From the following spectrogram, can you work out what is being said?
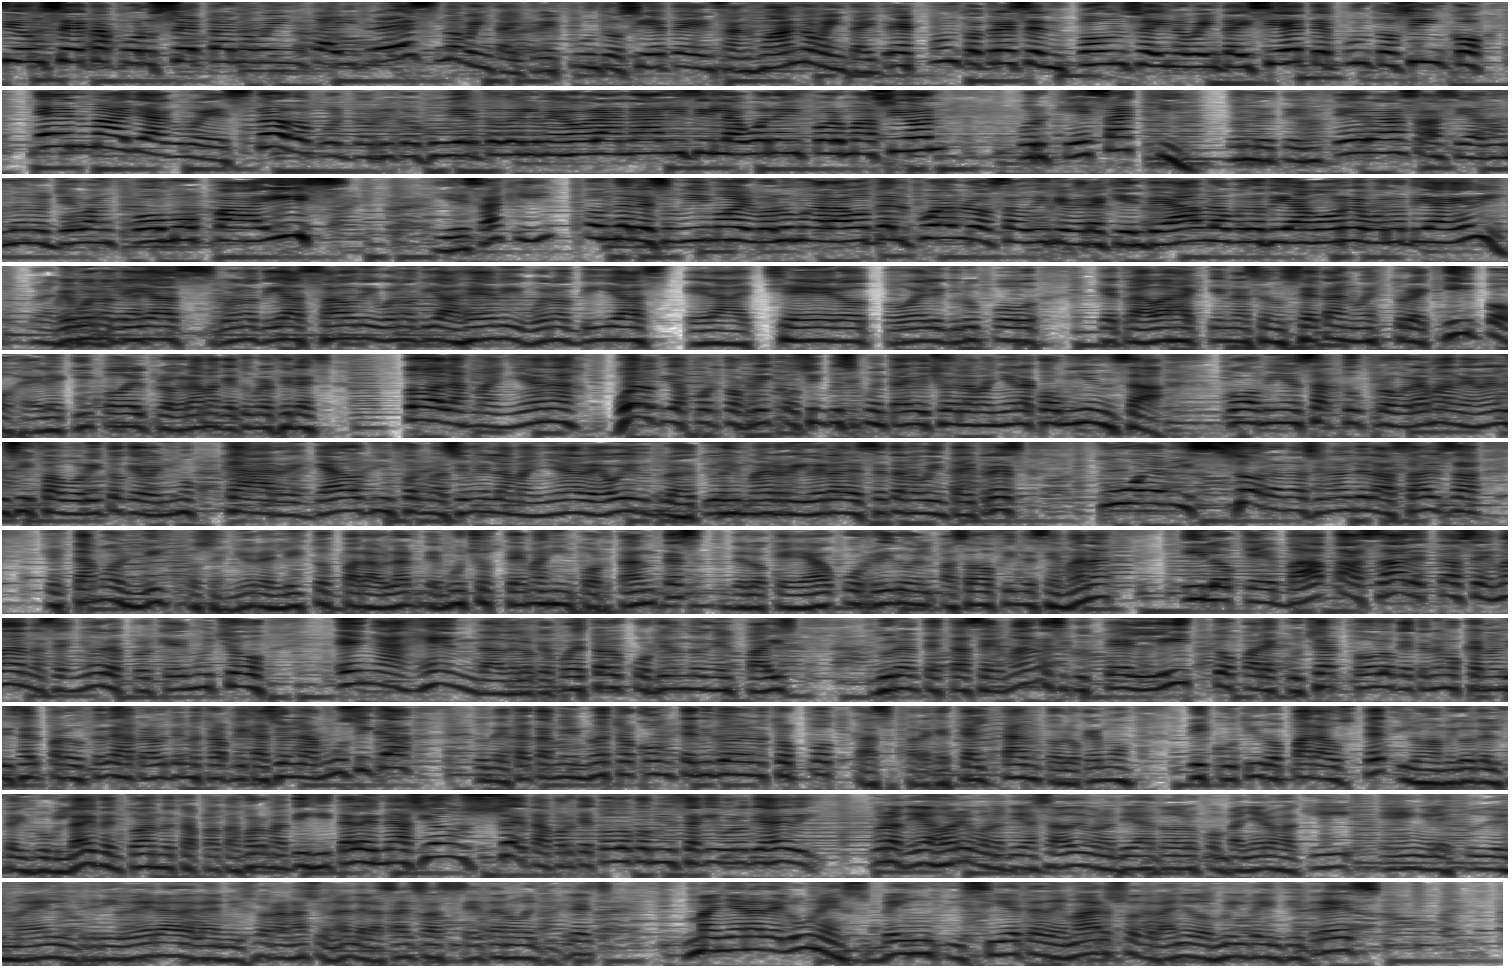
Z por Z93, 93.7 en San Juan, 93.3 en Ponce y 97.5 en Mayagüez. Todo Puerto Rico cubierto del mejor análisis, la buena información, porque es aquí donde te enteras hacia dónde nos llevan como país. Y es aquí donde le subimos el volumen a la voz del pueblo. Saudi Rivera, quien te habla. Buenos días, Jorge. Buenos días, Eddie. Muy buenos días, buenos días Saudi, buenos días Heavy, buenos días el Hachero, todo el grupo que trabaja aquí en Nación Z, nuestro equipo, el equipo del programa que tú prefieres todas las mañanas. Buenos días Puerto Rico, 5 y 58 de la mañana comienza, comienza tu programa de análisis favorito que venimos cargados de información en la mañana de hoy desde los estudios Ismael Rivera de Z93, tu emisora nacional de la salsa que estamos listos, señores, listos para hablar de muchos temas importantes, de lo que ha ocurrido en el pasado fin de semana y lo que va a pasar esta semana, señores, porque hay mucho en agenda de lo que puede estar ocurriendo en el país durante esta semana. Así que usted es listo para escuchar todo lo que tenemos que analizar para ustedes a través de nuestra aplicación La Música, donde está también nuestro contenido de nuestro podcast, para que esté al tanto de lo que hemos discutido para usted y los amigos del Facebook Live en todas nuestras plataformas digitales. Nación Z, porque todo comienza aquí. Buenos días, Eddie. Buenos días, Jorge. Buenos días, Saudi. Buenos días a todos los compañeros aquí en el estudio Ismael Rivera de la emisora nacional de la salsa Z93. Mañana de lunes 27 de marzo del año 2023.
